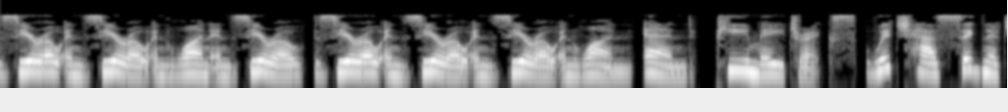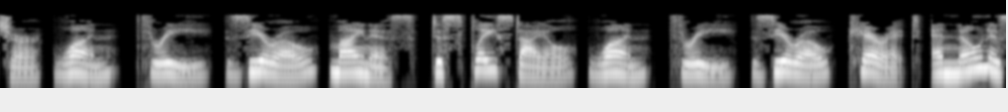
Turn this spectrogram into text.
zero and zero and one and zero zero and zero and zero and one end P matrix which has signature one three zero minus display style one three zero caret and known as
